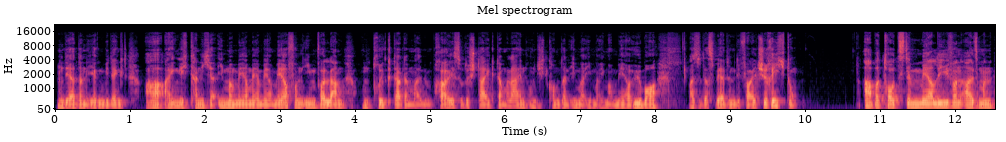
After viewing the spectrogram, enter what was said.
und er dann irgendwie denkt, ah, eigentlich kann ich ja immer mehr, mehr, mehr, mehr von ihm verlangen und drückt da dann mal den Preis oder steigt da mal ein und ich komme dann immer, immer, immer mehr über. Also das wäre dann die falsche Richtung aber trotzdem mehr liefern, als man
